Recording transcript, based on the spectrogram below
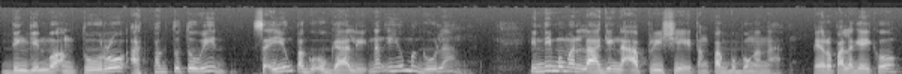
dinggin mo ang turo at pagtutuwid sa iyong pag-uugali ng iyong magulang. Hindi mo man laging na-appreciate ang pagbubunga nga. Pero palagay ko,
